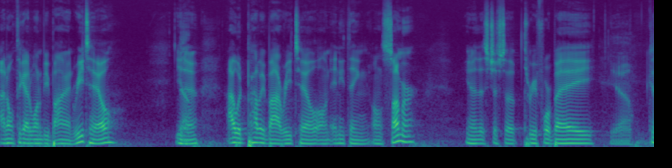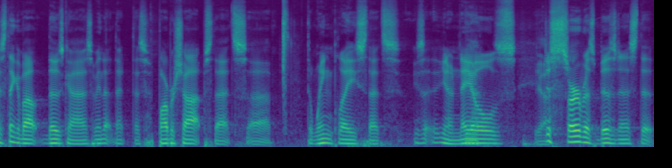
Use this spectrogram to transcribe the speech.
I don't think I'd want to be buying retail. You No. know, I would probably buy retail on anything on summer. You know, that's just a three or four bay. Yeah. Because think about those guys. I mean, that, that that's barbershops. That's uh, the wing place. That's is you know nails. Yeah. Just service business that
